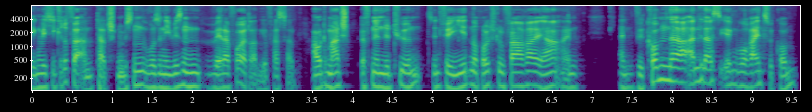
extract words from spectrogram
irgendwelche Griffe antatschen müssen, wo sie nicht wissen, wer da vorher dran gefasst hat. Automatisch öffnende Türen sind für jeden Rollstuhlfahrer ja ein, ein willkommener Anlass, irgendwo reinzukommen.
